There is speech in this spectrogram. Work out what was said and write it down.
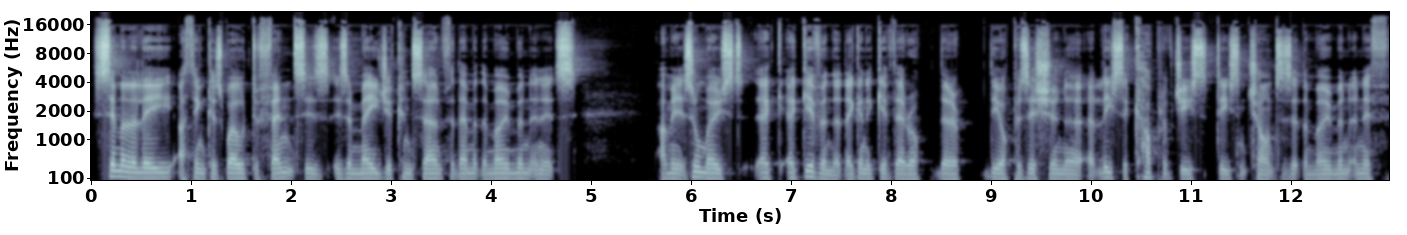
similarly, I think as well, defense is is a major concern for them at the moment, and it's I mean, it's almost a, a given that they're going to give their their the opposition a, at least a couple of decent chances at the moment. And if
